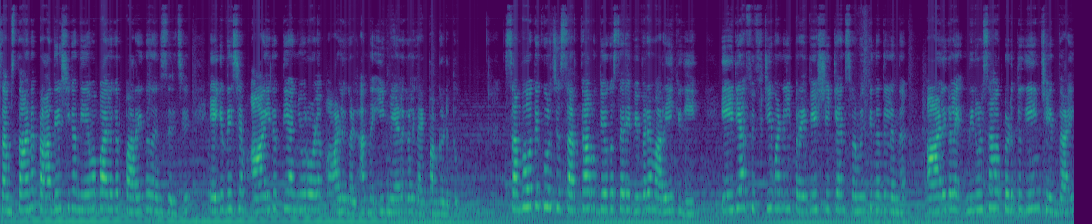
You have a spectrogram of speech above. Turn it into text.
സംസ്ഥാന പ്രാദേശിക നിയമപാലകർ പറയുന്നതനുസരിച്ച് ഏകദേശം ആയിരത്തി അഞ്ഞൂറോളം ആളുകൾ അന്ന് ഈ മേളകളിലായി പങ്കെടുത്തു. സംഭവത്തെക്കുറിച്ച് സർക്കാർ ഉദ്യോഗസ്ഥരെ വിവരം അറിയിക്കുകയും ഏരിയ ഫിഫ്റ്റി വണ്ണിൽ പ്രവേശിക്കാൻ ശ്രമിക്കുന്നതിൽ നിന്ന് ആളുകളെ നിരുത്സാഹപ്പെടുത്തുകയും ചെയ്തതായി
